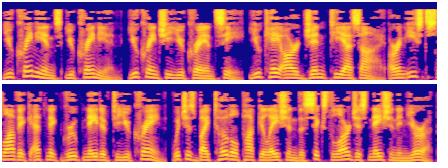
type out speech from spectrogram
Ukrainians Ukrainian, Ukrainci Ukrainci, UKR Jin TSI are an East Slavic ethnic group native to Ukraine, which is by total population the sixth largest nation in Europe.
